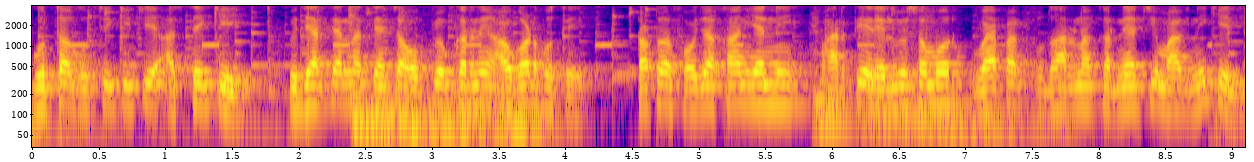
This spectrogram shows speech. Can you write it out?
गुंतागुंतुकीची असते की विद्यार्थ्यांना त्यांचा उपयोग करणे अवघड होते. डॉक्टर फौजा खान यांनी भारतीय रेल्वेसमोर व्यापक सुधारणा करण्याची मागणी केली.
